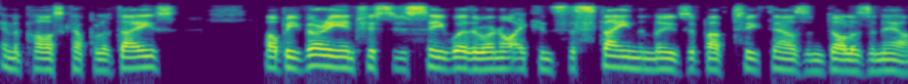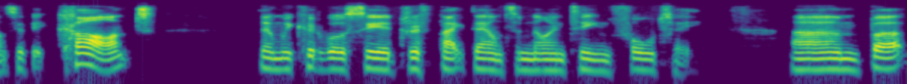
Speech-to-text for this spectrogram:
in the past couple of days. I'll be very interested to see whether or not it can sustain the moves above $2,000 an ounce. If it can't, then we could well see a drift back down to 1940. Um, but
